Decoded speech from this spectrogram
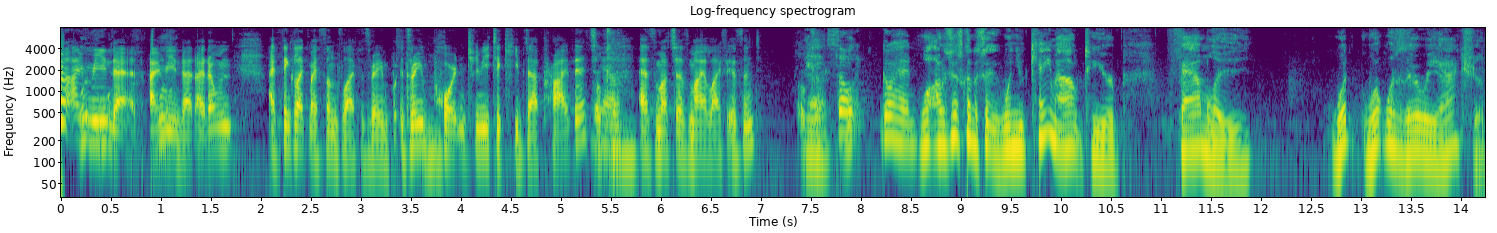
I mean that. I mean that. I don't. I think like my son's life is very. It's very mm-hmm. important to me to keep that private, okay. as much as my life isn't. Okay. Yeah. So well, go ahead. Well, I was just going to say, when you came out to your family, what what was their reaction?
